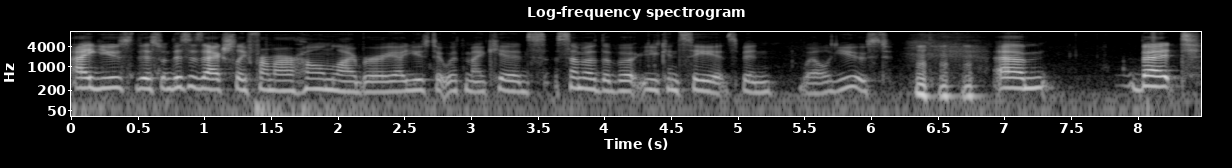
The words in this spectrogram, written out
I used this one. This is actually from our home library. I used it with my kids. Some of the book, you can see it's been well used. um, but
